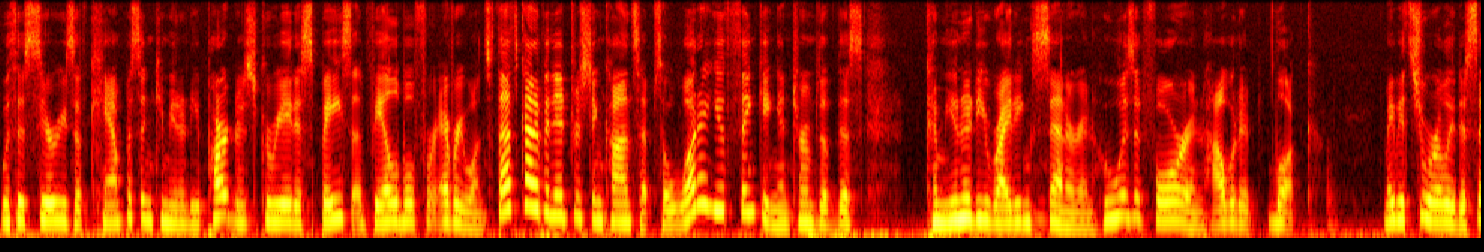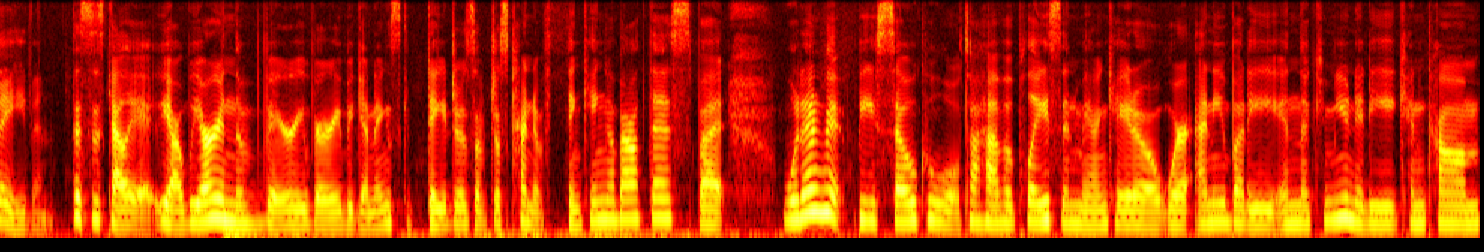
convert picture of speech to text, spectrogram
with a series of campus and community partners to create a space available for everyone. So, that's kind of an interesting concept. So, what are you thinking in terms of this Community Writing Center and who is it for and how would it look? Maybe it's too early to say, even. This is Kelly. Yeah, we are in the very, very beginning stages of just kind of thinking about this, but wouldn't it be so cool to have a place in Mankato where anybody in the community can come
